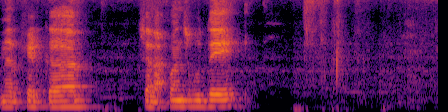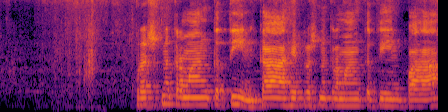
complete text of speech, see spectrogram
नरखेडकर. चला पंचबुद्धे. प्रश्न क्रमांक तीन. का आहे प्रश्न क्रमांक तीन? पहा.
